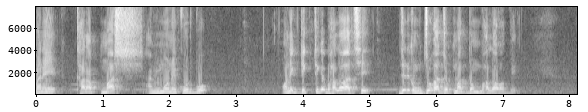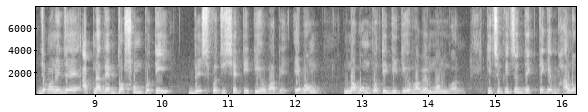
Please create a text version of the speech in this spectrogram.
মানে খারাপ মাস, আমি মনে করব। অনেক দিক থেকে ভালো আছে, যেরকম যোগাযোগ মাধ্যম ভালো হবে। যেমন ওই যে আপনাদের দশমপতি বৃহস্পতি সে তৃতীয়ভাবে এবং নবমপতি দ্বিতীয়ভাবে মঙ্গল। কিছু কিছু দিক থেকে ভালো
